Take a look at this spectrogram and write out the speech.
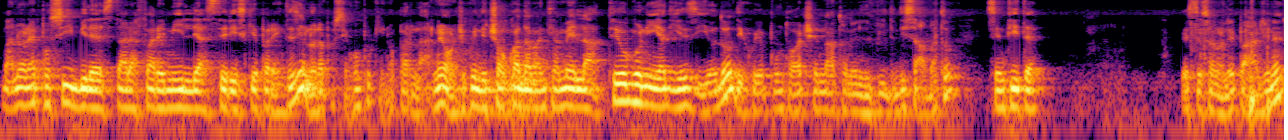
ma non è possibile stare a fare mille asterischi e parentesi, allora possiamo un pochino parlarne oggi. Quindi ho qua davanti a me la Teogonia di Esiodo, di cui appunto ho accennato nel video di sabato. Sentite? Queste sono le pagine.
